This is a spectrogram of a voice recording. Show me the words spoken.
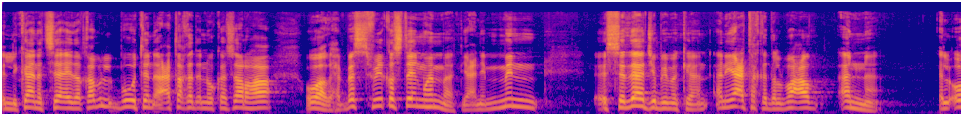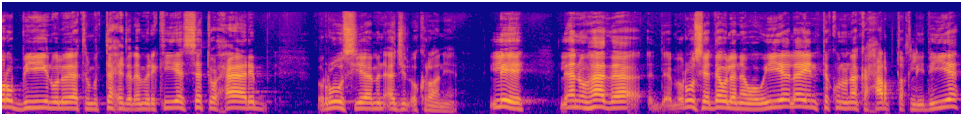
اللي كانت سائدة قبل بوتين أعتقد أنه كسرها واضح. بس في قصتين مهمات يعني من السذاجة بمكان أن يعتقد البعض أن الأوروبيين والولايات المتحدة الأمريكية ستحارب روسيا من أجل أوكرانيا. ليه؟ لأنه هذا روسيا دولة نووية لا تكون هناك حرب تقليدية.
